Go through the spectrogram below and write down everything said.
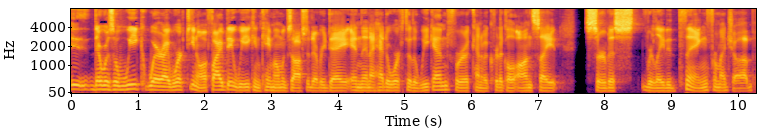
there was a week where I worked, you know, a five day week and came home exhausted every day, and then I had to work through the weekend for a kind of a critical on site service related thing for my job.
